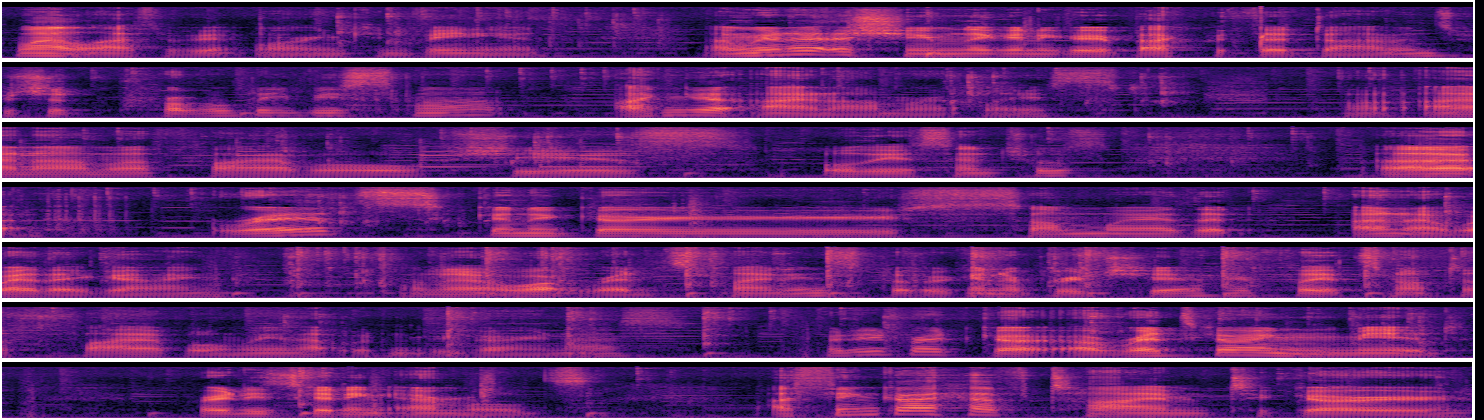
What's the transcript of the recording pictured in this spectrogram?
my life a bit more inconvenient. I'm to assume they're to go back with their diamonds, which would probably be smart. I can get iron armor at least. iron armor, fireball, shears, all the essentials. Uh, red's to go somewhere that... I don't know where they're going. I don't know what red's plan is, but we're to bridge here. Hopefully it's not to fireball me, that wouldn't be very nice. Where did red go? Oh, red's going mid. Reddy's getting emeralds. I think I have time to go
